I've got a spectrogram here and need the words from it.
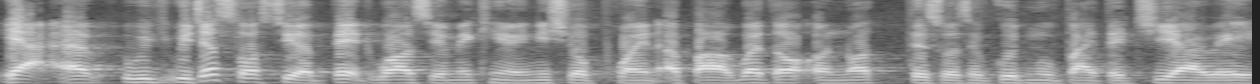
yeah, uh, we, we just lost you a bit whilst you're making your initial point about whether or not this was a good move by the GRA.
